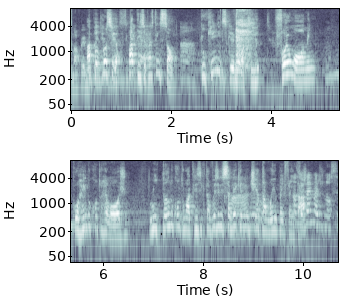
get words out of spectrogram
Uma pergunta Mas prossiga. 250 Patrícia, presta atenção. Ah, O que o Kim me descreveu aqui foi um homem correndo contra o relógio, lutando contra uma crise que talvez ele sabia que ele não Claro. tinha tamanho pra Não, você enfrentar. já imaginou se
